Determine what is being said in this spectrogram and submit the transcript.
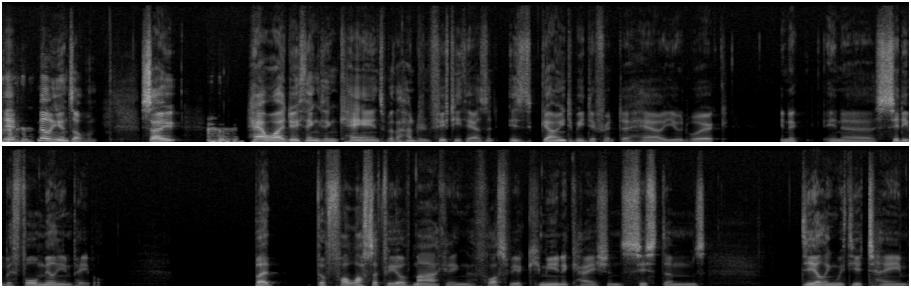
yeah, millions of them. So how I do things in Cairns with 150,000 is going to be different to how you would work in a in a city with 4 million people. But the philosophy of marketing, the philosophy of communication, systems, dealing with your team,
